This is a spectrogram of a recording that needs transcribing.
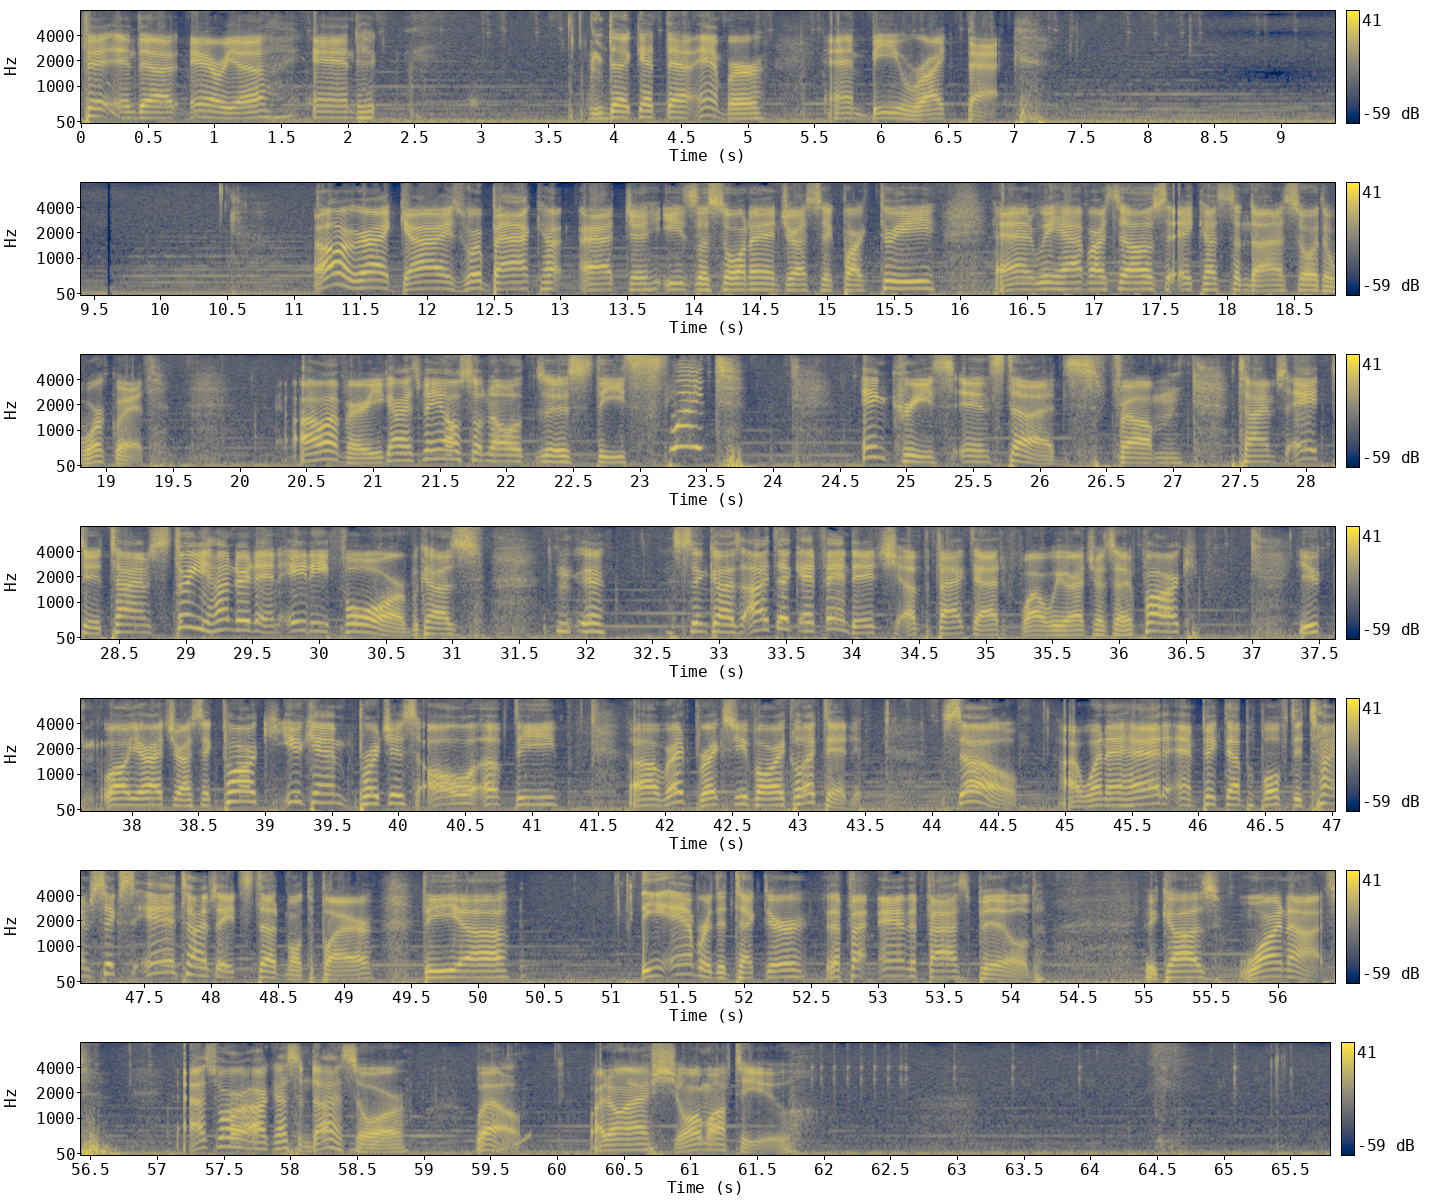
fit in that area and get that amber and be right back. Alright guys, we're back at Isla Sorna in Jurassic Park 3 and we have ourselves a custom dinosaur to work with. However, you guys may also notice the slight increase in studs from times 8 to times 384 because mm, eh, because I took advantage of the fact that while we were at Jurassic Park you while you're at Jurassic Park, you can purchase all of the uh, red bricks you've already collected. So, I went ahead and picked up both the times 6 and times 8 stud multiplier, the uh, the amber detector, the and the fast build. Because, why not? As for our custom dinosaur, well, why don't I show him off to you?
